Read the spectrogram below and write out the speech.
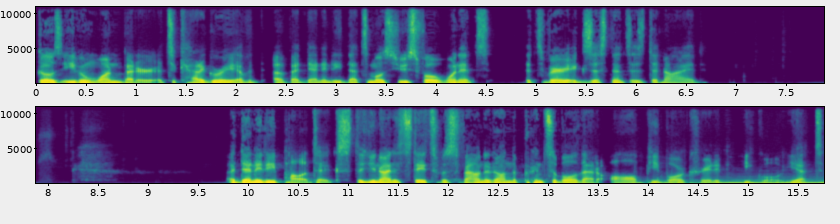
goes even one better. It's a category of of identity that's most useful when its its very existence is denied. Identity politics. The United States was founded on the principle that all people are created equal, yet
